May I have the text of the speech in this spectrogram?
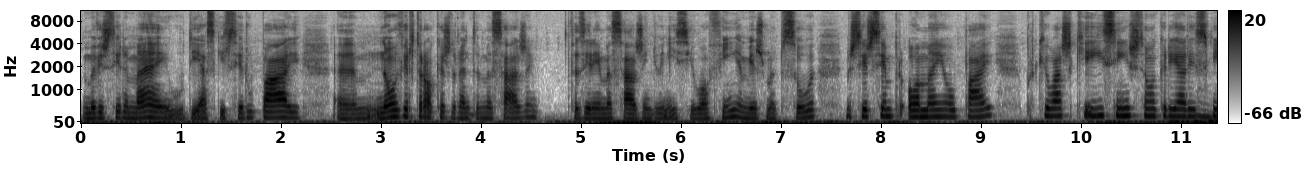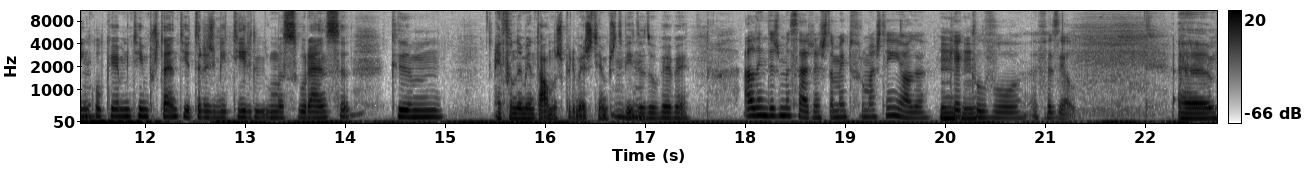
uma vez ser a mãe, o dia a seguir ser o pai, hum, não haver trocas durante a massagem, fazerem a massagem do início ao fim, a mesma pessoa, mas ser sempre ou a mãe ou o pai, porque eu acho que aí sim estão a criar esse vínculo que é muito importante e a transmitir-lhe uma segurança que hum, é fundamental nos primeiros tempos de vida do bebê. Além das massagens, também te formaste em yoga. O que é que te levou a fazê-lo? Uh,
